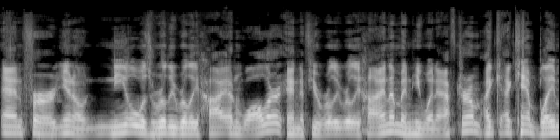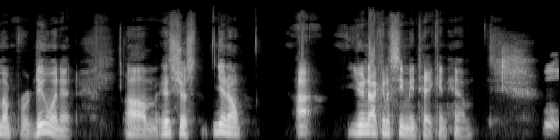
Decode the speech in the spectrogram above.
And for you know, Neil was really really high on Waller, and if you're really really high on him and he went after him, I, I can't blame him for doing it. Um, it's just you know, I, you're not going to see me taking him. Well,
